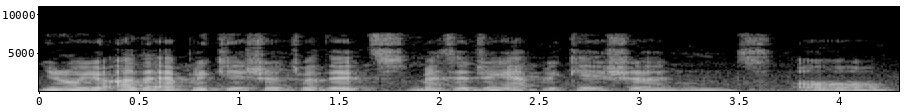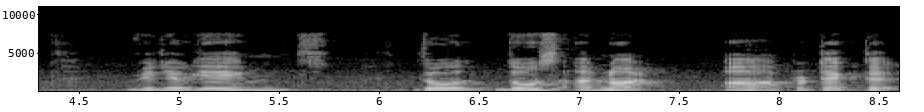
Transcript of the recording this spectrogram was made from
you know, your other applications, whether it's messaging applications or video games, those, those are not uh, protected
